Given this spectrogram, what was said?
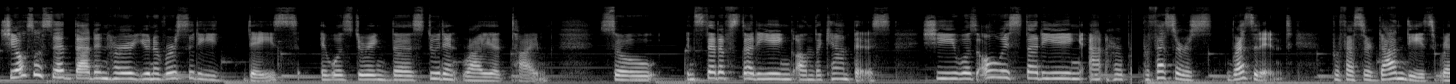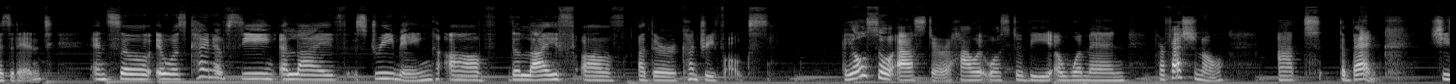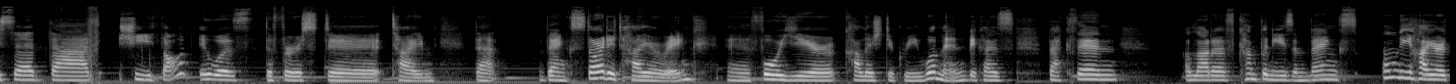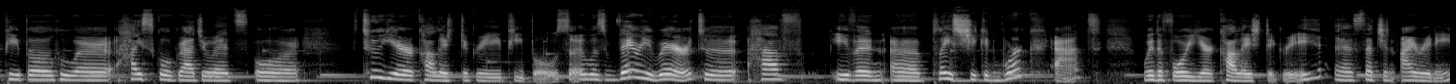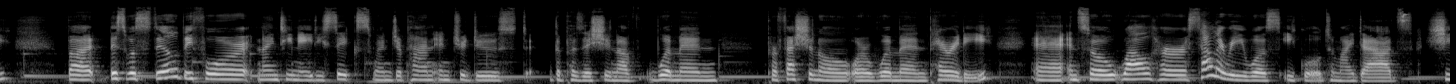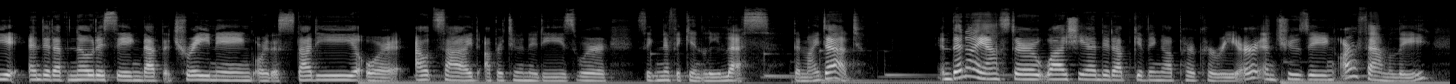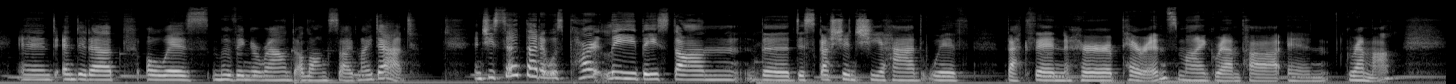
She also said that in her university days, it was during the student riot time. So instead of studying on the campus, she was always studying at her professor's resident, Professor Gandhi's resident. And so it was kind of seeing a live streaming of the life of other country folks. I also asked her how it was to be a woman professional at the bank. She said that she thought it was the first uh, time that banks started hiring a four year college degree women because back then a lot of companies and banks only hired people who were high school graduates or two year college degree people. So it was very rare to have even a place she can work at with a four year college degree. Uh, such an irony. But this was still before 1986 when Japan introduced the position of women professional or women parity. And so while her salary was equal to my dad's, she ended up noticing that the training or the study or outside opportunities were significantly less than my dad. And then I asked her why she ended up giving up her career and choosing our family and ended up always moving around alongside my dad. And she said that it was partly based on the discussion she had with back then her parents, my grandpa and grandma,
